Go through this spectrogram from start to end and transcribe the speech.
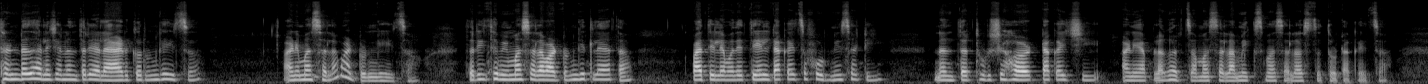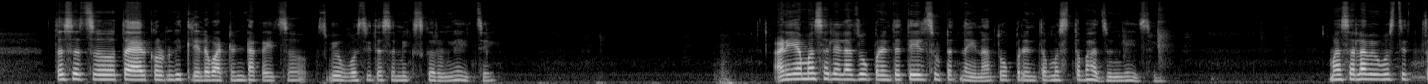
थंड झाल्याच्यानंतर याला ॲड करून घ्यायचं आणि मसाला वाटून घ्यायचा. तर इथं मी मसाला वाटून घेतला आहे आता. पातेल्यामध्ये तेल टाकायचं फोडणीसाठी. नंतर थोडीशी हळद टाकायची आणि आपला घरचा मसाला मिक्स मसाला असतो तो टाकायचा. तसंच तयार करून घेतलेलं वाटण टाकायचं व्यवस्थित असं मिक्स करून घ्यायचं. आहे आणि या मसाल्याला जोपर्यंत तेल सुटत नाही ना तोपर्यंत मस्त भाजून घ्यायचं. आहे मसाला व्यवस्थित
